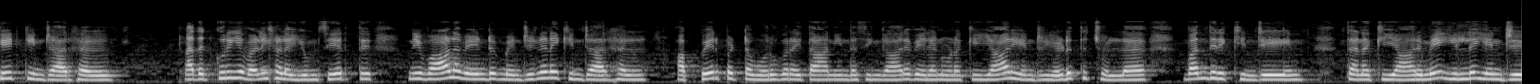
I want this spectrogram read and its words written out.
கேட்கின்றார்கள். அதற்குரிய வழிகளையும் சேர்த்து நீ வாழ வேண்டும் என்று நினைக்கின்றார்கள். அப்பேற்பட்ட ஒருவரை தான் இந்த சிங்காரவேலன் உனக்கு யார் என்று எடுத்துச் சொல்ல வந்திருக்கின்றேன். தனக்கு யாருமே இல்லை என்று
